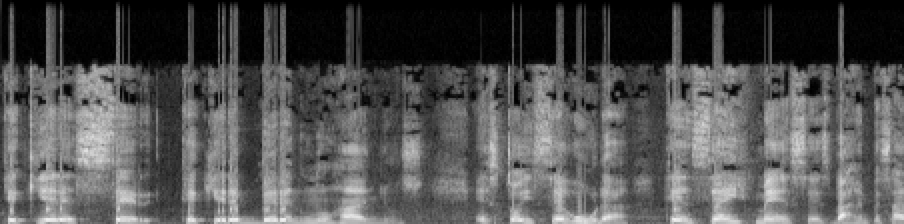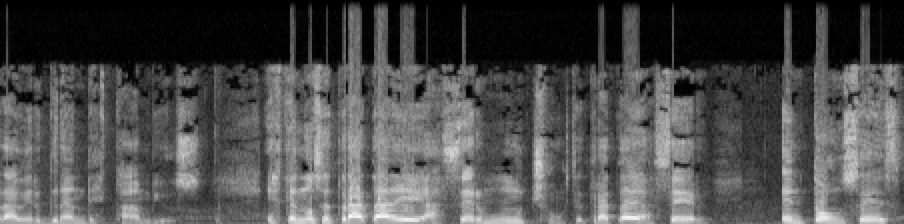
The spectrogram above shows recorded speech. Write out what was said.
que quieres ser, que quieres ver en unos años, estoy segura que en seis meses vas a empezar a ver grandes cambios. Es que no se trata de hacer mucho, se trata de hacer. Entonces,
